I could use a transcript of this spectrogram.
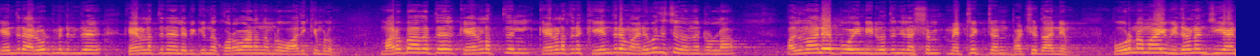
കേന്ദ്ര അലോട്ട്മെന്റിന്റെ കേരളത്തിന് ലഭിക്കുന്ന കുറവാണെന്ന് നമ്മൾ വാദിക്കുമ്പോഴും മറുഭാഗത്ത് കേരളത്തിൽ കേരളത്തിന് കേന്ദ്രം അനുവദിച്ചു തന്നിട്ടുള്ള പതിനാല് പോയിന്റ് ഇരുപത്തഞ്ച് ലക്ഷം മെട്രിക് ടൺ ഭക്ഷ്യധാന്യം പൂർണമായി വിതരണം ചെയ്യാൻ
